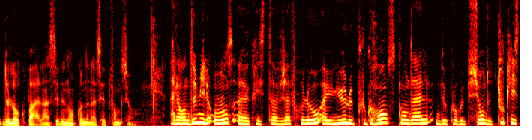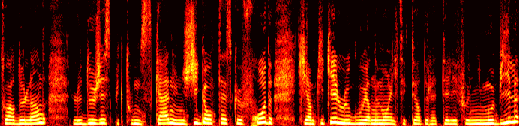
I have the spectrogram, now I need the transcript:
de Lokpal, hein, c'est le nom qu'on donne à cette fonction. Alors en 2011, euh, Christophe Jaffrelot a eu lieu le plus grand scandale de corruption de toute l'histoire de l'Inde, le 2G Spectrum Scan, une gigantesque fraude qui impliquait le gouvernement et le secteur de la téléphonie mobile.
